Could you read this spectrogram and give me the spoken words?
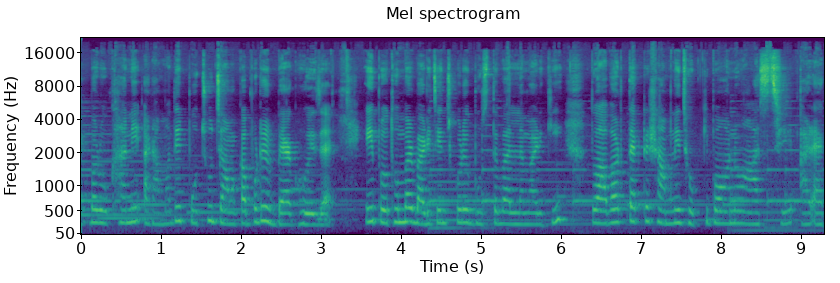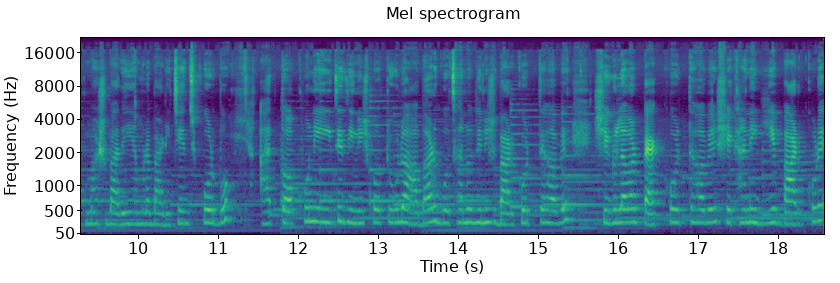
একবার ওখানে, আর আমাদের প্রচুর জামা কাপড়ের ব্যাগ হয়ে যায়। এই প্রথমবার বাড়ি চেঞ্জ করে বুঝতে পারলাম আর কি। তো আবার তো একটা সামনে ঝক্কি পাওয়ানো আসছে, আর এক মাস বাদেই আমরা বাড়ি চেঞ্জ করব। আর তখন এই যে জিনিসপত্রগুলো আবার গোছানো জিনিস বার করতে হবে, সেগুলো আবার প্যাক করতে হবে, সেখানে গিয়ে বার করে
